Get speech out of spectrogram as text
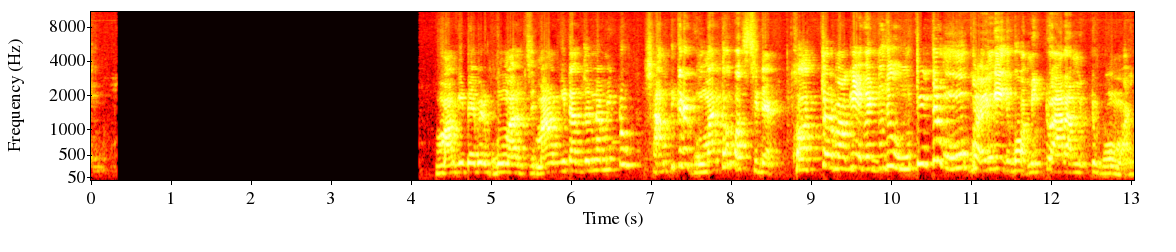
মাগি দেবের ঘুমাচ্ছি মাগিটার জন্য আমি একটু শান্তি করে ঘুমাতেও পারছি না। খচ্চর মাগি এবার যদি উঠি তো মুখ ভেঙে দেবো। আমি একটু আরাম, একটু ঘুমাই।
